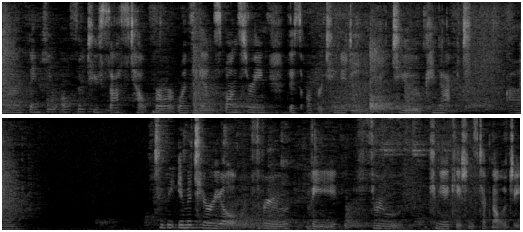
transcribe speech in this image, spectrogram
And thank you also to SaskTel for once again sponsoring this opportunity to connect um, to the immaterial through the through communications technology.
